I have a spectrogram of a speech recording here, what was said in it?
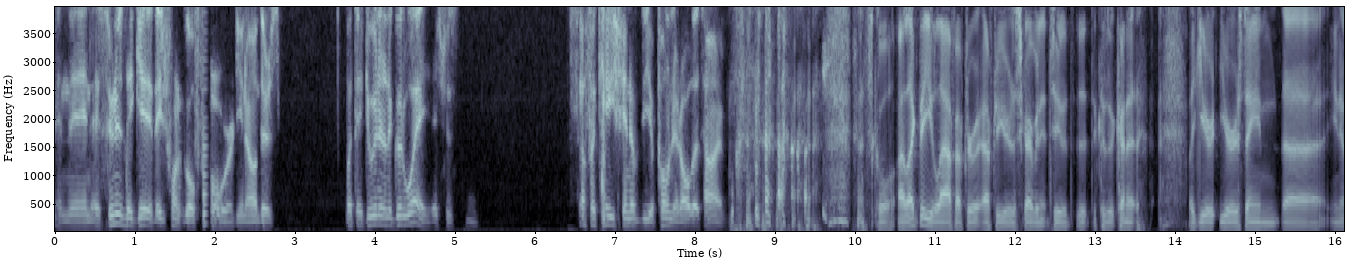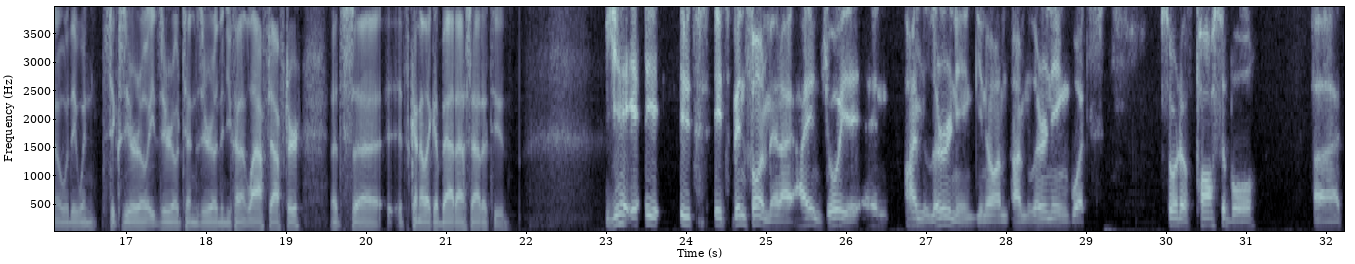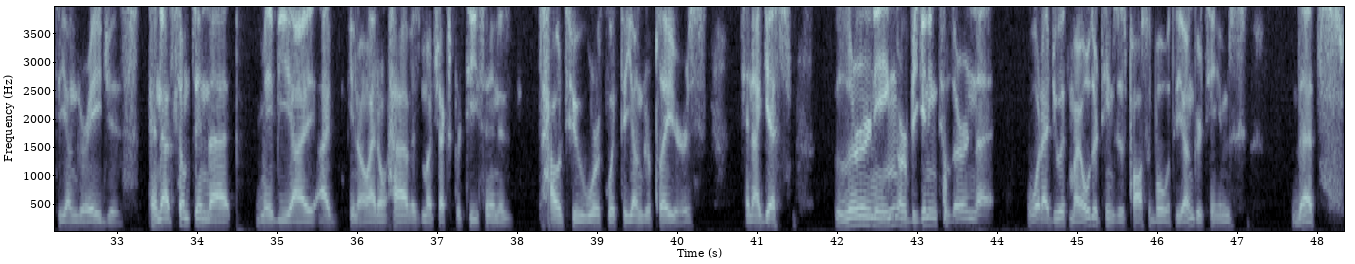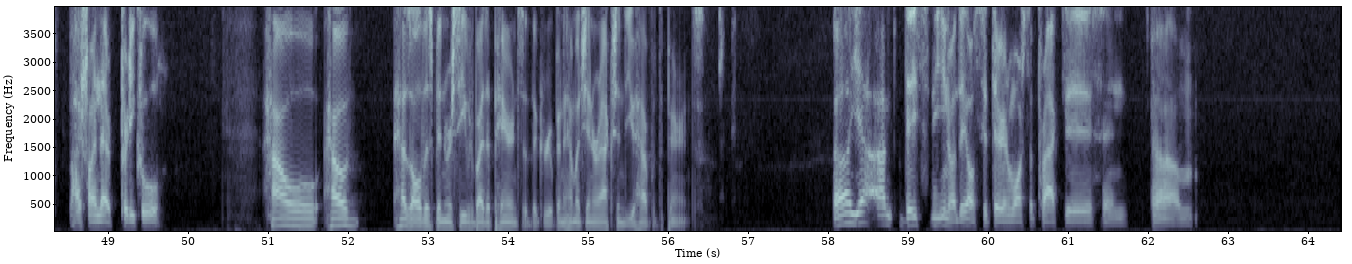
and then as soon as they get it, they just want to go forward. You know, there's, but they do it in a good way. It's just suffocation of the opponent all the time. That's cool. I like that you laugh after after you're describing it too, because it, it kind of like you're you're saying, uh, you know, when they win 6-0, 8-0, 10-0, then you kind of laughed after. That's uh, it's kind of like a badass attitude. Yeah, it, it, it's it's been fun, man. I, I enjoy it, and I'm learning. You know, I'm I'm learning what's sort of possible uh, at the younger ages, and that's something that maybe I, I, you know, I don't have as much expertise in is how to work with the younger players. And I guess learning or beginning to learn that what I do with my older teams is possible with the younger teams. That's I find that pretty cool. How how has all this been received by the parents of the group, and how much interaction do you have with the parents? Uh, yeah, um, they you know they all sit there and watch the practice, and um,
